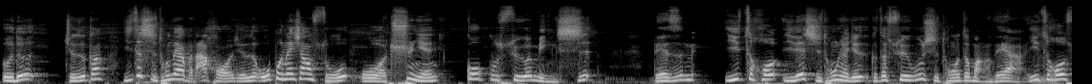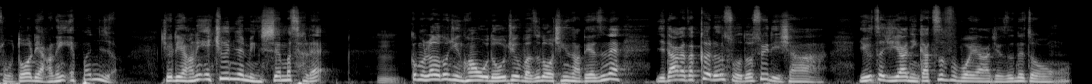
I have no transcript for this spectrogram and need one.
后头就是讲，伊只系统呢也勿大好，就是我本来想查我去年交过税个明细，但是没伊只好现在系统上就是搿只税务系统搿只网站啊，伊只好查到两零一八年个，就两零一九年个明细还没出来。嗯，咁么辣搿种情况下头，我就勿是老清爽。但是呢，伊拉搿只个人所得税里向啊，有只就像人家支付宝一样，就是那种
